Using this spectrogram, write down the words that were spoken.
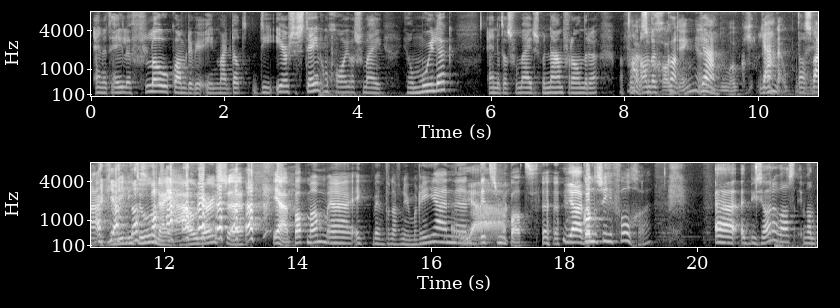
En het hele flow kwam er weer in. Maar dat, die eerste steen omgooien was voor mij heel moeilijk. En het was voor mij dus mijn naam veranderen. Maar voor Nou, een dat is ander een groot kan. ding. Ja, Dat ook. Ja, nou, dat is waar. Ja, Familie dat toe, naar je ouders. eh, ja, pap, mam, eh, ik ben vanaf nu Maria en eh, Ja. dit is mijn pad. ja dat- Konden ze je volgen? Het bizarre was, want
